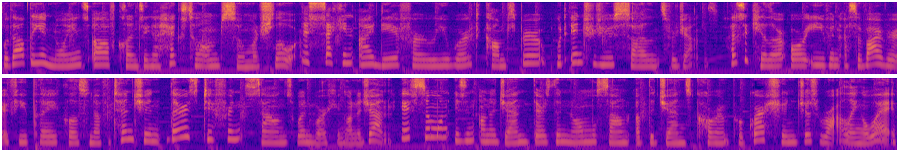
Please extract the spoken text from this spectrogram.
without the annoyance of cleansing a hex totem so much slower. The second idea for a reworked Calm Spirit would introduce silence for gens. As a killer or even a survivor if you pay close enough attention, there's different sounds when working on a gen. If someone isn't on a gen, there's the normal sound of the gen's current progression just rattling away.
